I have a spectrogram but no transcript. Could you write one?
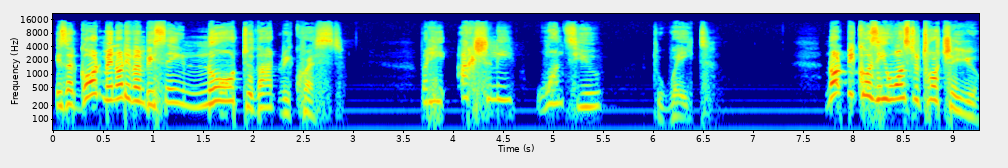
is that God may not even be saying no to that request, but He actually wants you to wait. Not because He wants to torture you,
